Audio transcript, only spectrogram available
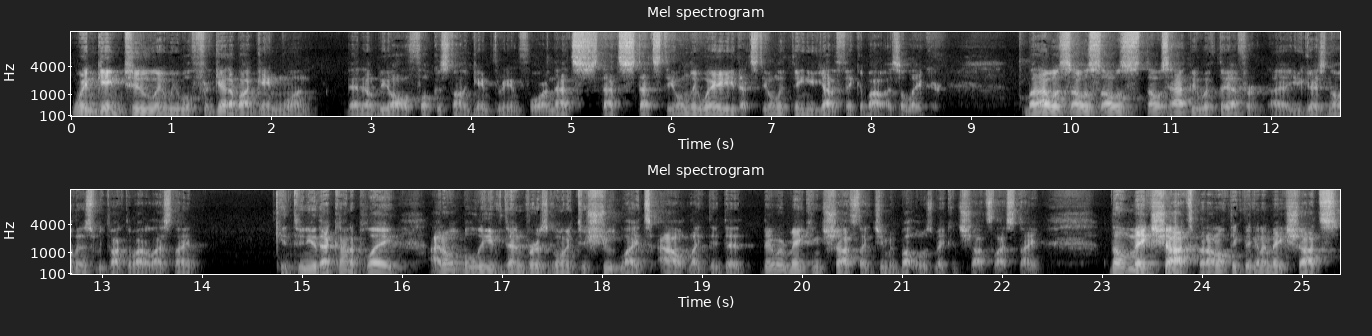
win game two, and we will forget about game one. Then it'll be all focused on game three and four, and that's that's that's the only way. That's the only thing you got to think about as a Laker. But I was I was I was I was happy with the effort. Uh, you guys know this. We talked about it last night. Continue that kind of play. I don't believe Denver is going to shoot lights out like they did. They were making shots like Jimmy Butler was making shots last night. They'll make shots, but I don't think they're going to make shots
